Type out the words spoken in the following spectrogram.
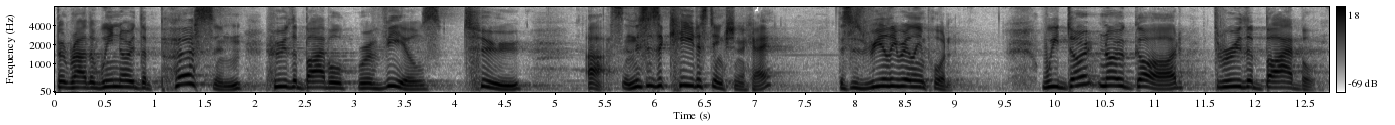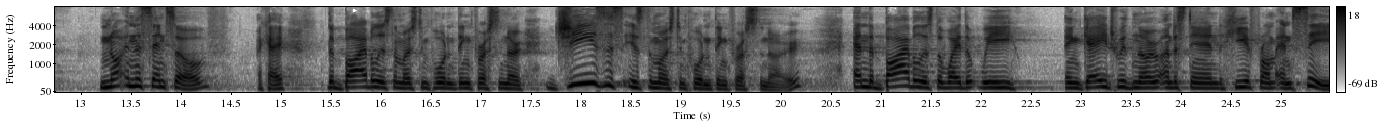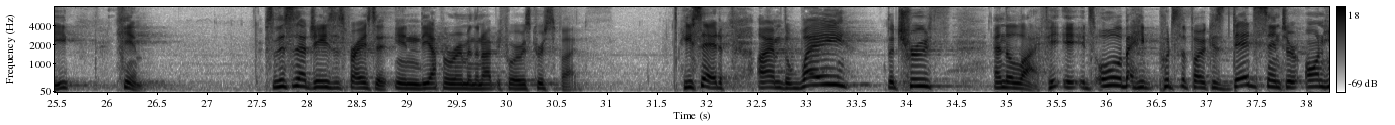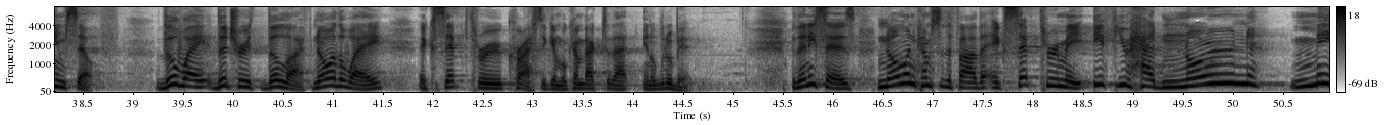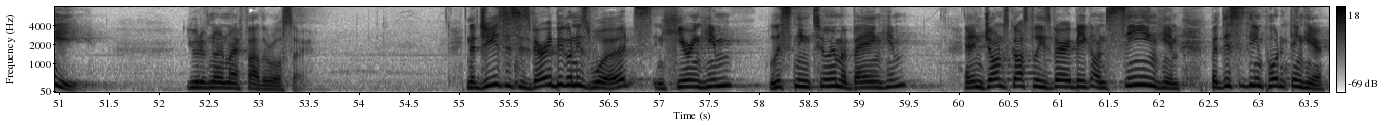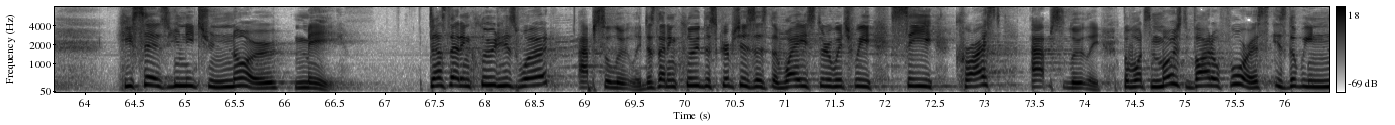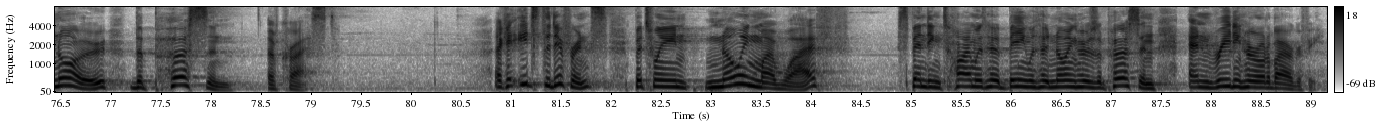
but rather we know the person who the Bible reveals to us. And this is a key distinction, okay? This is really, really important. We don't know God through the Bible, not in the sense of, okay, the Bible is the most important thing for us to know. Jesus is the most important thing for us to know. And the Bible is the way that we engage with, know, understand, hear from, and see Him. So, this is how Jesus phrased it in the upper room in the night before he was crucified. He said, I am the way, the truth, and the life. It's all about, he puts the focus dead center on himself. The way, the truth, the life. No other way except through Christ. Again, we'll come back to that in a little bit. But then he says, No one comes to the Father except through me. If you had known me, you would have known my Father also. Now, Jesus is very big on his words and hearing him, listening to him, obeying him. And in John's gospel, he's very big on seeing him. But this is the important thing here. He says, You need to know me. Does that include his word? Absolutely. Does that include the scriptures as the ways through which we see Christ? Absolutely. But what's most vital for us is that we know the person of Christ. Okay, it's the difference between knowing my wife, spending time with her, being with her, knowing her as a person, and reading her autobiography.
